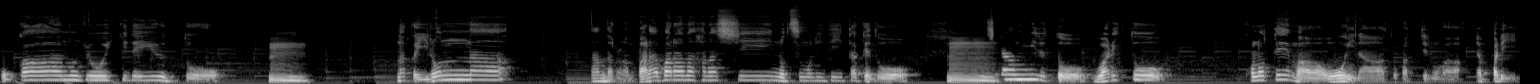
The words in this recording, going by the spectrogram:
他の領域で言うと、うんなんかいろんな、なんだろうな、バラバラな話のつもりでいたけど、うん。一覧見ると、割とこのテーマは多いなとかっていうのが、やっぱり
